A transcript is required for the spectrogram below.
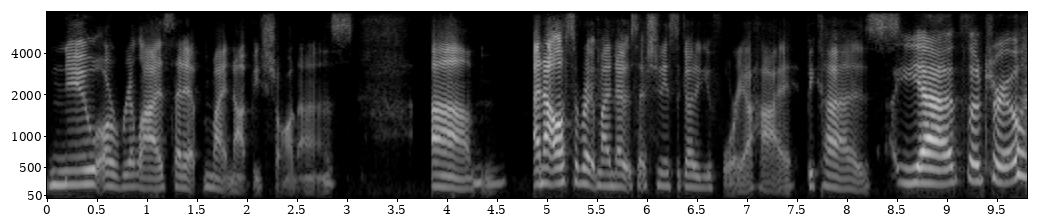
knew or realized that it might not be Shauna's. Um, and I also wrote in my notes that she needs to go to Euphoria High because Yeah, it's so true.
